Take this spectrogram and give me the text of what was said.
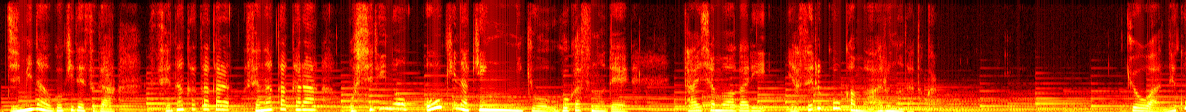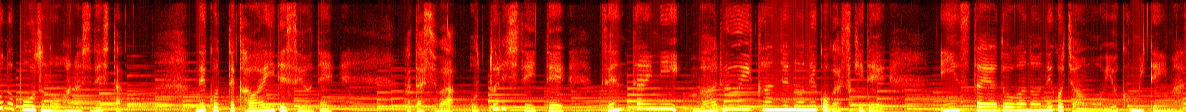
う。地味な動きですが背中から背中からお尻の大きな筋肉を動かすので代謝も上がり痩せる効果もあるのだとか。今日は猫のポーズのお話でした。猫って可愛いですよね。私はおっとりしていて全体に丸い感じの猫が好きでインスタや動画の猫ちゃんをよく見ています。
